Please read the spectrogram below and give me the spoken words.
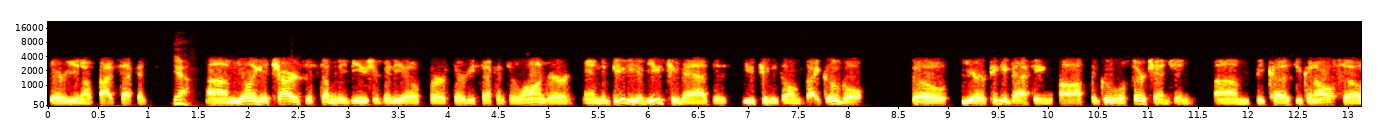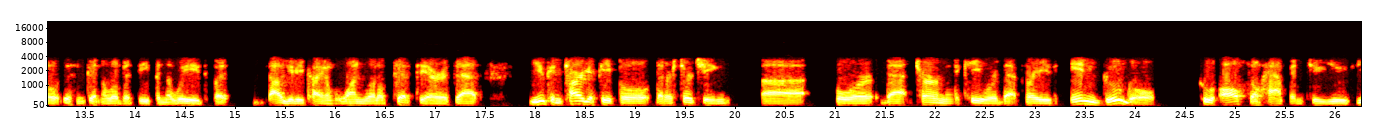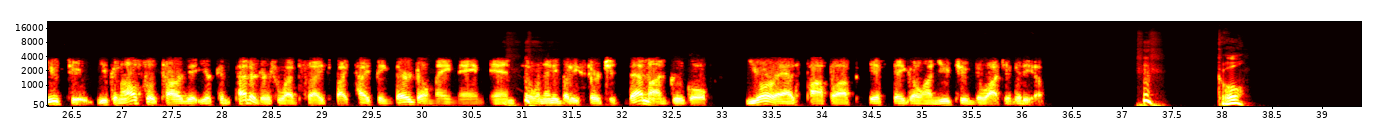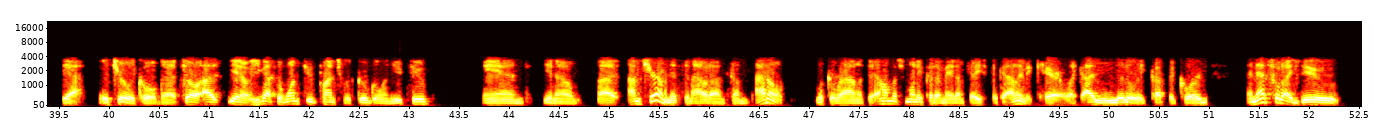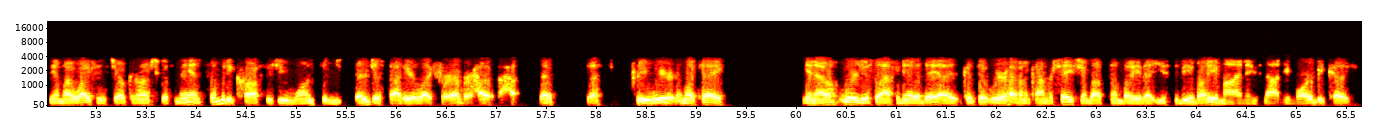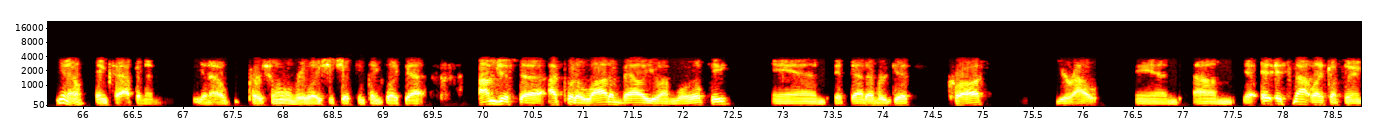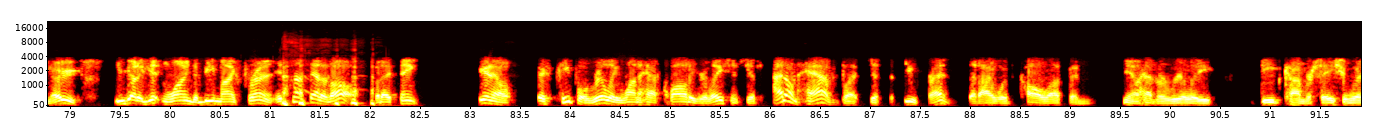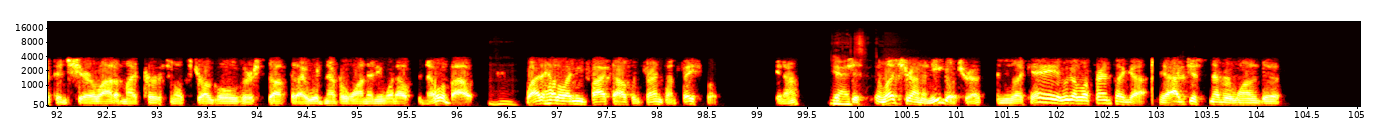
after, you know, five seconds. Yeah. Um, you only get charged if somebody views your video for 30 seconds or longer. And the beauty of YouTube ads is YouTube is owned by Google. So you're piggybacking off the Google search engine um, because you can also, this is getting a little bit deep in the weeds, but I'll give you kind of one little tip here is that you can target people that are searching uh, for that term, the keyword, that phrase in Google who also happen to use YouTube. You can also target your competitors' websites by typing their domain name in. So when anybody searches them on Google, your ads pop up if they go on YouTube to watch a video. cool. Yeah, it's really cool, man. So I, you know, you got the one-two punch with Google and YouTube, and you know, I, I'm sure I'm missing out on some. I don't look around and say, oh, how much money could I made on Facebook? I don't even care. Like I literally cut the cord. And that's what I do. You know, my wife is joking around. She goes, man, somebody crosses you once and they're just out of your life forever. How, how that's, that's pretty weird. I'm like, Hey, you know, we were just laughing the other day because we were having a conversation about somebody that used to be a buddy of mine and he's not anymore because, you know, things happen and, you know, personal relationships and things like that. I'm just, uh, I put a lot of value on loyalty. And if that ever gets crossed, you're out. And um, it, it's not like I'm saying, hey, you got to get in line to be my friend. It's not that at all. But I think, you know, if people really want to have quality relationships, I don't have but just a few friends that I would call up and, you know, have a really deep conversation with and share a lot of my personal struggles or stuff that I would never want anyone else to know about. Mm-hmm. Why the hell do I need 5,000 friends on Facebook? You know? Yeah. It's just, unless you're on an ego trip and you're like, hey, look at all the friends I got. Yeah. I've just never wanted to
